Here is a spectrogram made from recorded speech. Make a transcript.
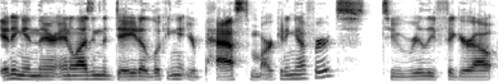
getting in there, analyzing the data, looking at your past marketing efforts to really figure out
